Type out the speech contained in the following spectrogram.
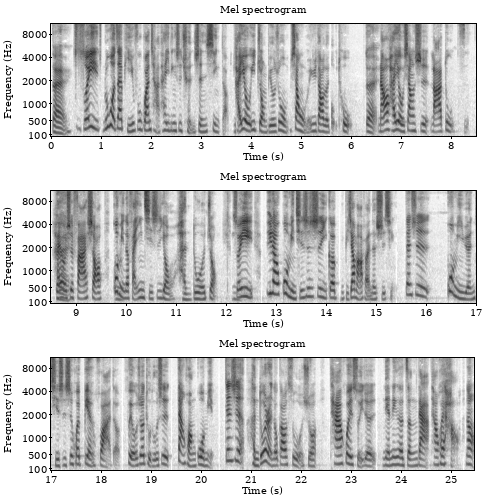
对，所以如果在皮肤观察，它一定是全身性的。还有一种，比如说我像我们遇到的呕吐，对，然后还有像是拉肚子，还有是发烧，过敏的反应其实有很多种，所以遇到过敏其实是一个比较麻烦的事情，但是。过敏源其实是会变化的，比如说图图是蛋黄过敏，但是很多人都告诉我说，它会随着年龄的增大，它会好。那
